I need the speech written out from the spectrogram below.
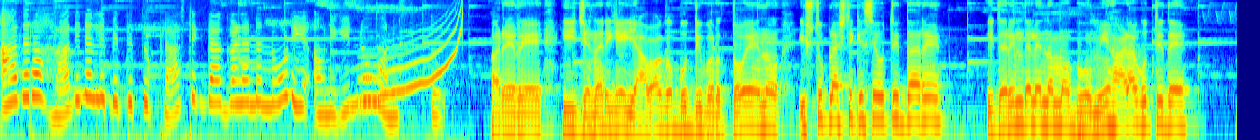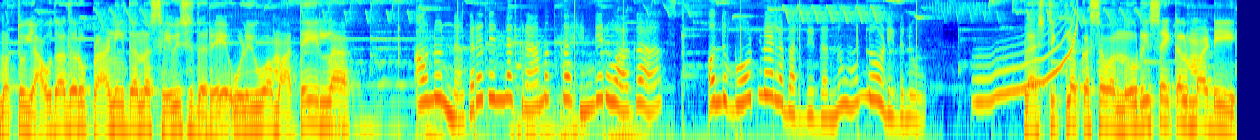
ಅದರ ಹಾದಿನಲ್ಲಿ ಬಿದ್ದಿತ್ತು ಪ್ಲಾಸ್ಟಿಕ್ ಬ್ಯಾಗ್ಗಳನ್ನು ನೋಡಿ ಅವನಿಗೆ ನೋವು ಅನಿಸ್ತು ಅರೆ ರೇ ಈ ಜನರಿಗೆ ಯಾವಾಗ ಬುದ್ಧಿ ಬರುತ್ತೋ ಏನೋ ಇಷ್ಟು ಪ್ಲಾಸ್ಟಿಕ್ ಎಸೆಯುತ್ತಿದ್ದಾರೆ ಇದರಿಂದಲೇ ನಮ್ಮ ಭೂಮಿ ಹಾಳಾಗುತ್ತಿದೆ. ಮತ್ತು ಯಾವುದಾದರೂ ಪ್ರಾಣಿ ಇದನ್ನು ಸೇವಿಸಿದರೆ ಉಳಿಯುವ ಮಾತೇ ಇಲ್ಲ. ಅವನು ನಗರದಿಂದ ಗ್ರಾಮಕ್ಕ ಹಿಂದಿರುವಾಗ ಒಂದು ಬೋರ್ಡ್ ಮೇಲೆ ಬರೆದಿದ್ದನ್ನು ನೋಡಿದನು. ಪ್ಲಾಸ್ಟಿಕ್ನ ಕಸವನ್ನು ರೀಸೈಕಲ್ ಮಾಡಿ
